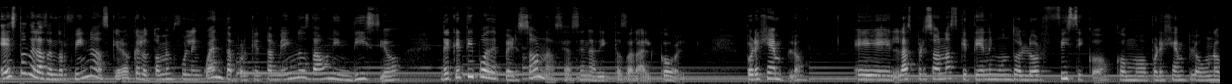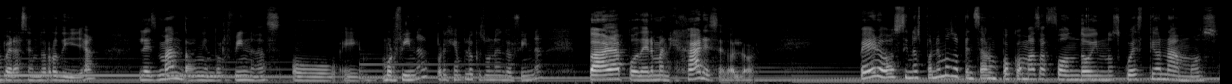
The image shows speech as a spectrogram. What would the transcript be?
esto de las endorfinas quiero que lo tomen full en cuenta porque también nos da un indicio de qué tipo de personas se hacen adictas al alcohol. Por ejemplo, eh, las personas que tienen un dolor físico, como por ejemplo una operación de rodilla, les mandan endorfinas o eh, morfina, por ejemplo, que es una endorfina, para poder manejar ese dolor. Pero si nos ponemos a pensar un poco más a fondo y nos cuestionamos,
